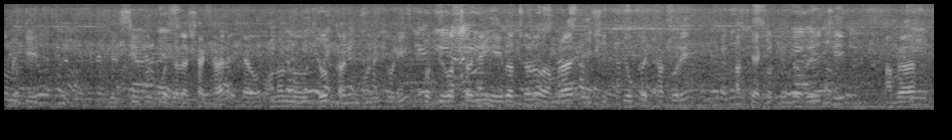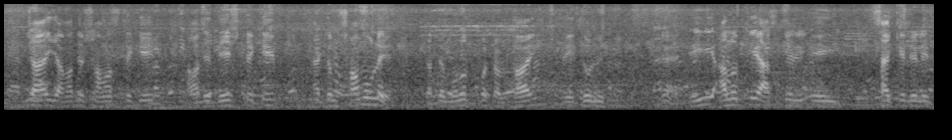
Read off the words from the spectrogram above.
কমিটির যে শ্রীপুর উপজেলা শাখার এটা অনন্য উদ্যোগ আমি মনে করি। প্রতি বছর নেই, এই বছরও আমরা এই শীতকে উপেক্ষা করে আজকে একত্রিত হয়েছি। আমরা চাই আমাদের সমাজ থেকে, আমাদের দেশ থেকে একদম সমূলে যাতে মূলোৎপাটন হয় এই দুর্নীতি। হ্যাঁ এই আলোকে আজকের এই সাইকেল র্যালির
